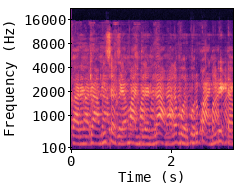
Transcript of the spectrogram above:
कारण की आम्ही सगळ्या मांजरांना आम्हाला भरपूर पाणी भेटावं.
